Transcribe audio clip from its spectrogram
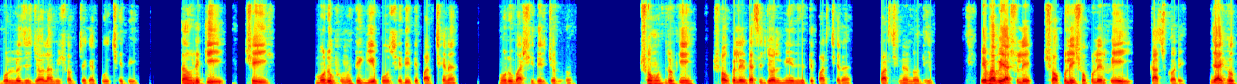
বলল যে জল আমি সব জায়গায় পৌঁছে দিই, তাহলে কি সেই মরুভূমিতে গিয়ে পৌঁছে দিতে পারছে না মরুবাসীদের জন্য? সমুদ্র কি সকলের কাছে জল নিয়ে যেতে পারছে না পারছে না নদী? এভাবে আসলে সকলেই সকলের হয়েই কাজ করে। যাই হোক,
